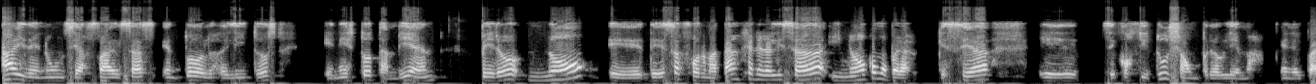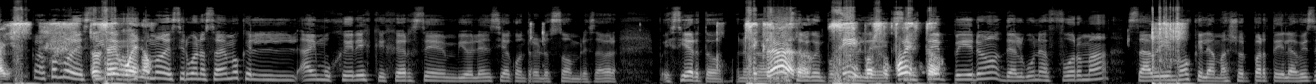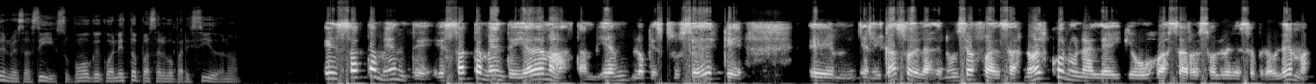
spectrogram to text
hay denuncias falsas en todos los delitos en esto también, pero no eh, de esa forma tan generalizada y no como para que sea eh, se constituya un problema en el país. decir, Entonces, bueno, como decir, bueno, sabemos que hay mujeres que ejercen violencia contra los hombres. A ver, es cierto, no, sí, claro, es algo imposible, sí, por supuesto. pero de alguna forma sabemos que la mayor parte de las veces no es así. Supongo que con esto pasa algo parecido, ¿no? Exactamente, exactamente. Y además también lo que sucede es que em, en el caso de las denuncias falsas no es con una ley que vos vas a resolver ese problema,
